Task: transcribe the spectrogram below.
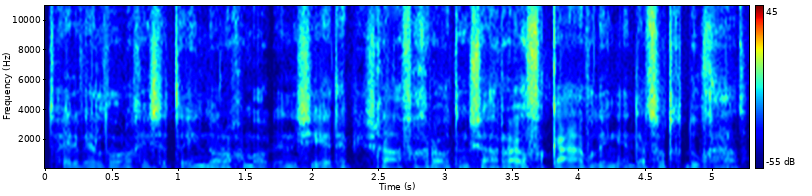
Tweede Wereldoorlog is dat enorm gemoderniseerd. Heb je schaalvergroting, ruilverkaveling en dat soort gedoe gehad.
